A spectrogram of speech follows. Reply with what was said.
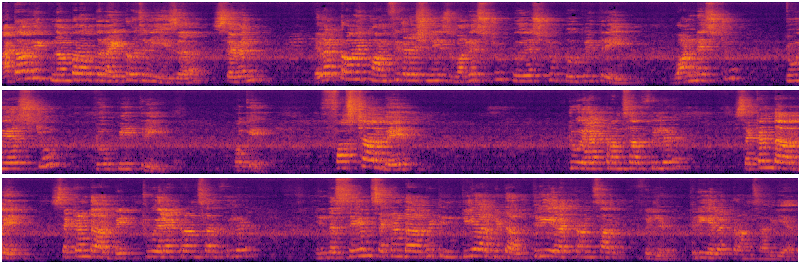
atomic number of the nitrogen is uh, 7 electronic configuration is 1s2 2s2 2p3 1s2 2s2 2p3 okay. First orbit two electrons are filled. Second orbit second orbit two electrons are filled. In the same second orbit in p orbital three electrons are filled. Three electrons are here.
